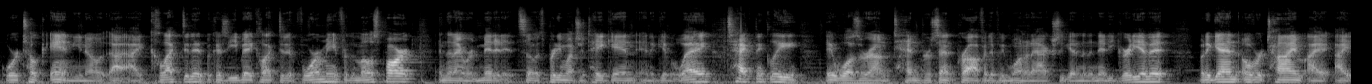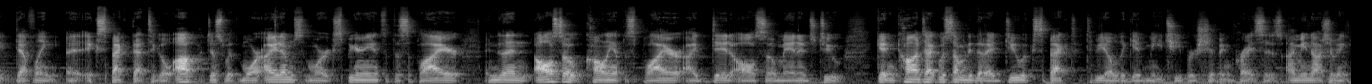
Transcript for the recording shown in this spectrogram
or took in. You know, I, I, collected it because eBay collected it for me for the most part, and then I remitted it. So it's pretty much a take in and a giveaway. Technically, it was around 10% profit if we wanted to actually get into the nitty gritty of it. But again, over time, I, I, definitely uh, expect that to go up just with more items, more experience with the supplier. And then also calling up the supplier, I did also manage to get in contact with somebody that I do expect to be able to give me cheaper shipping prices. I mean, not shipping,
